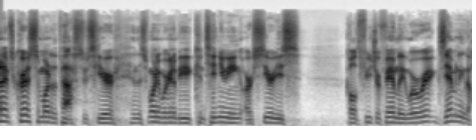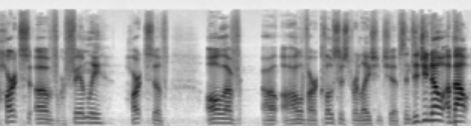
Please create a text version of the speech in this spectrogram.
name's Chris. I'm one of the pastors here. And this morning we're going to be continuing our series called Future Family, where we're examining the hearts of our family, hearts of all of, all of our closest relationships. And did you know about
